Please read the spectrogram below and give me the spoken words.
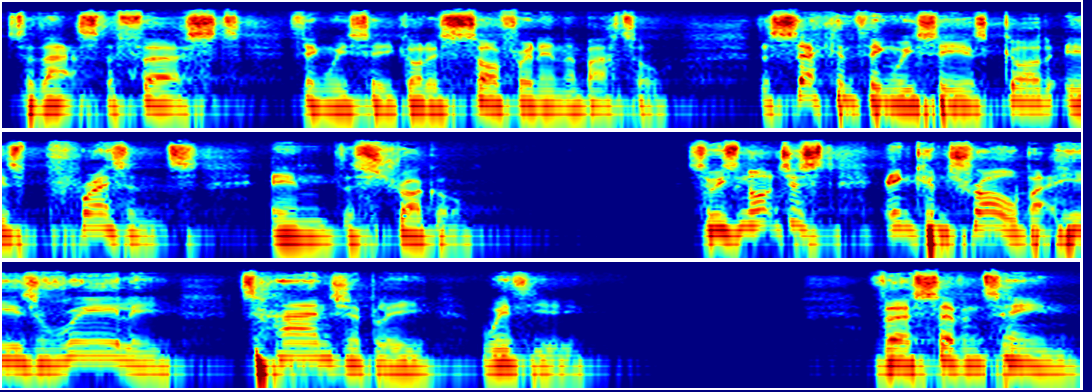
So that's the first thing we see. God is sovereign in the battle. The second thing we see is God is present in the struggle. So he's not just in control, but he is really tangibly with you. Verse 17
